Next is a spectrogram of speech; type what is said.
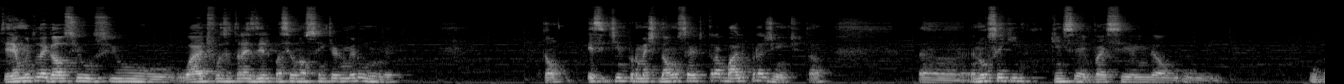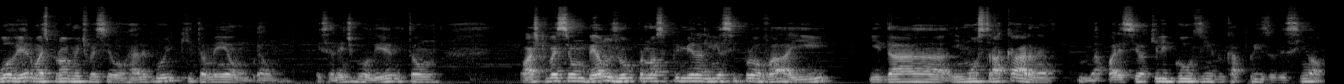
Seria muito legal se o, se o Wild fosse atrás dele para ser o nosso center número um, né? Então, esse time promete dar um certo trabalho pra gente, tá? Ah, eu não sei quem, quem vai ser ainda o, o, goleiro, mas provavelmente vai ser o Halliburton, que também é um, é um excelente goleiro. Então, eu acho que vai ser um belo jogo para nossa primeira linha se provar aí e dar e mostrar a cara, né? Apareceu aquele golzinho do Caprizov assim, ó.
